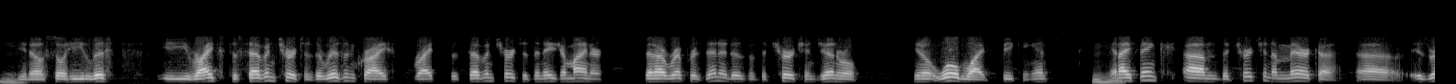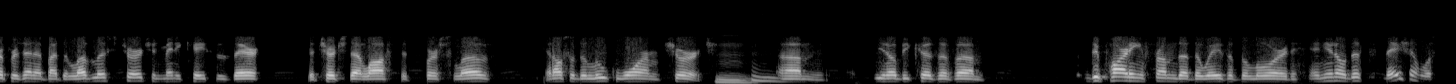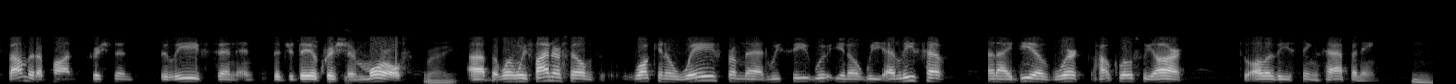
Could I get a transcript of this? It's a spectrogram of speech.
Mm. You know, so he lists, he writes to seven churches. The risen Christ writes to seven churches in Asia Minor that are representatives of the church in general, you know, worldwide speaking. And mm-hmm. and I think um, the church in America uh, is represented by the loveless church in many cases. There, the church that lost its first love, and also the lukewarm church. Mm. Um, you know, because of um, departing from the, the ways of the Lord. And you know, this nation was founded upon Christian beliefs and, and the Judeo Christian morals. Right. Uh, but when we find ourselves walking away from that, we see, we, you know, we at least have an idea of where, how close we are to all of these things happening. Mm.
